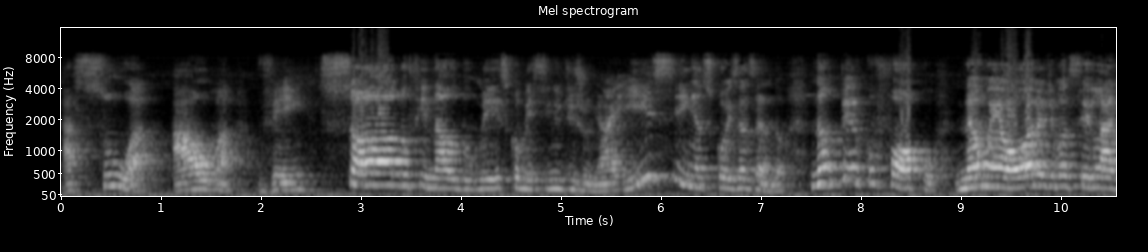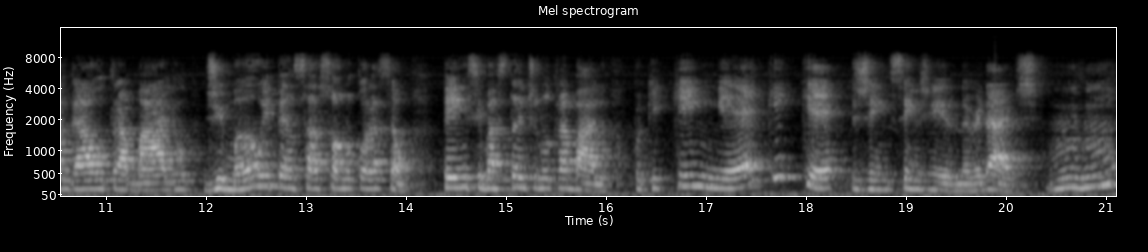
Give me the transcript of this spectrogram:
A sua alma vem só no final do mês, comecinho de junho. Aí sim as coisas andam. Não perca o foco. Não é hora de você largar o trabalho de mão e pensar só no coração pense bastante no trabalho, porque quem é que quer gente sem dinheiro, não é verdade? Uhum.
